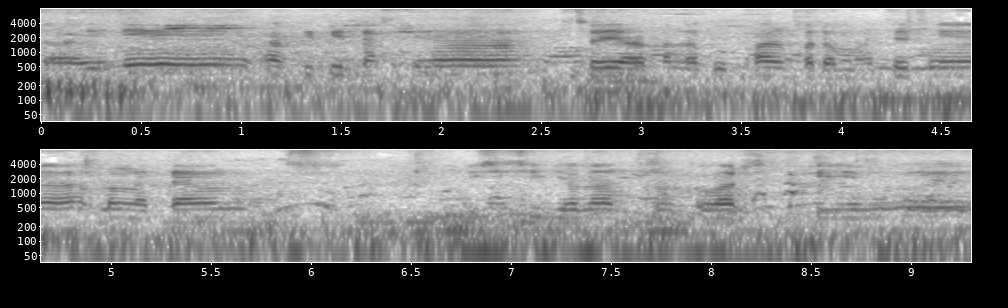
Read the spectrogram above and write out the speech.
Nah ini aktivitasnya saya akan lakukan pada macetnya mengetem sisi jalan trotoar seperti ini.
